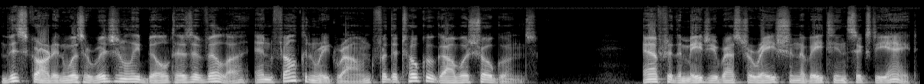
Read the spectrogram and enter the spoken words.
This garden was originally built as a villa and falconry ground for the Tokugawa shoguns. After the Meiji Restoration of 1868,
